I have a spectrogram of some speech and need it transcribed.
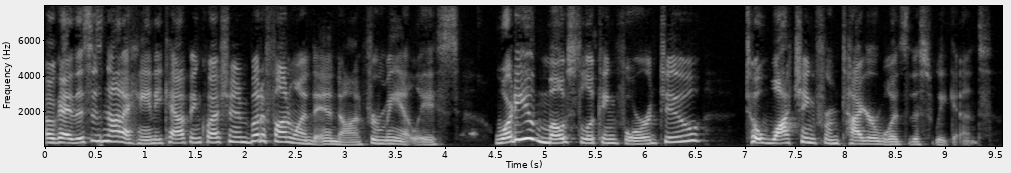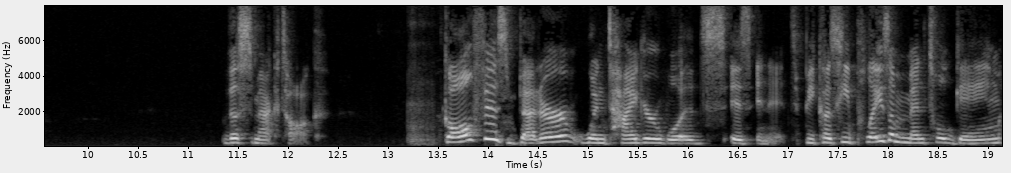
Okay, this is not a handicapping question, but a fun one to end on, for me at least. What are you most looking forward to to watching from Tiger Woods this weekend? The smack talk. Golf is better when Tiger Woods is in it because he plays a mental game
